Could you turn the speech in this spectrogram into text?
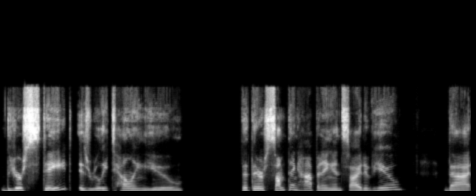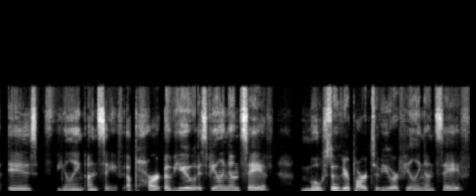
your state is really telling you that there's something happening inside of you that is feeling unsafe. A part of you is feeling unsafe. Most of your parts of you are feeling unsafe.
